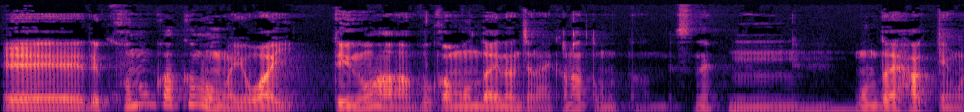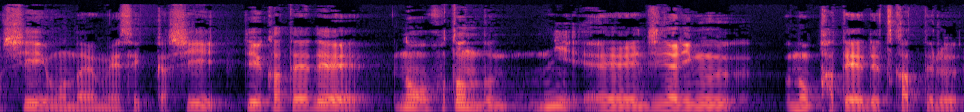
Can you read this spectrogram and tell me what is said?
えー、で、この学問が弱いっていうのは僕は問題なんじゃないかなと思ったんですね。問題発見をし、問題を明晰化し、っていう過程でのほとんどに、えー、エンジニアリングの過程で使ってる、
